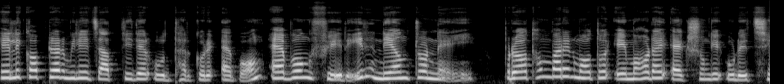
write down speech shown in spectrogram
হেলিকপ্টার মিলে যাত্রীদের উদ্ধার করে এবং এবং ফেরির নিয়ন্ত্রণ নেয়। প্রথমবারের মতো এ মহড়ায় একসঙ্গে উড়েছে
